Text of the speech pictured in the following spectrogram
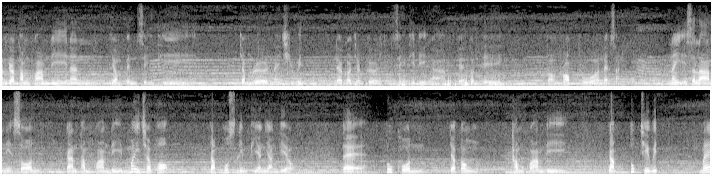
การกระทำความดีนั้นย่อมเป็นสิ่งที่จำเริญในชีวิต แล้วก็จะเกิดสิ่งที่ดีงาม แก่ตนเอง ต่อครอบครัวและสังคม ในอิสลามนี่สอนการทำความดีไม่เฉพาะกับมุสลิมเพียงอย่างเดียว แต่ทุกคนจะต้องทำความดีกับทุกชีวิต แม้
